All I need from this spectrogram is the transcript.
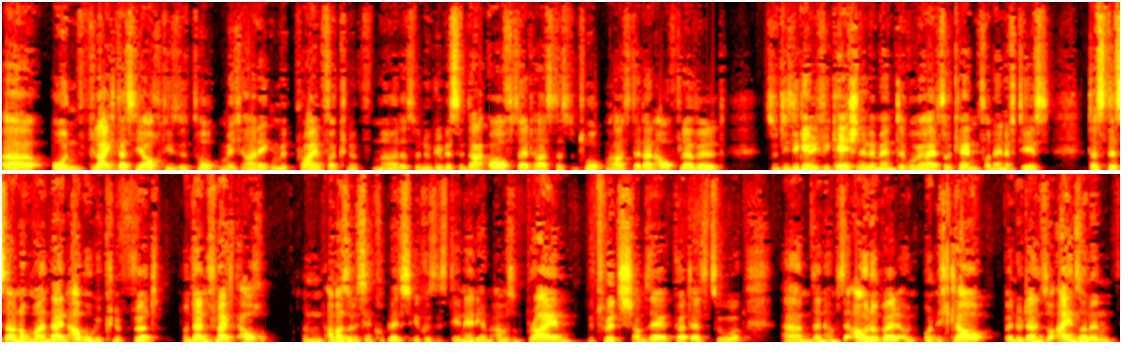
äh, und vielleicht, dass sie auch diese Token-Mechaniken mit Prime verknüpfen, ne? dass wenn du gewisse Aufzeit hast, dass du Token hast, der dann auflevelt, so diese Gamification-Elemente, wo wir halt so kennen von NFTs, dass das dann nochmal an dein Abo geknüpft wird und dann vielleicht auch, und Amazon ist ja ein komplettes Ökosystem, ne? die haben Amazon Prime, mit Twitch haben sie, gehört dazu, ähm, dann haben sie Audible und, und ich glaube, wenn du dann so einen, so einen,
